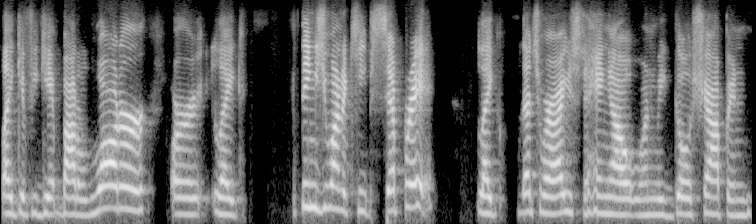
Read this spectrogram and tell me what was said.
like if you get bottled water or like things you want to keep separate, like that's where I used to hang out when we go shopping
